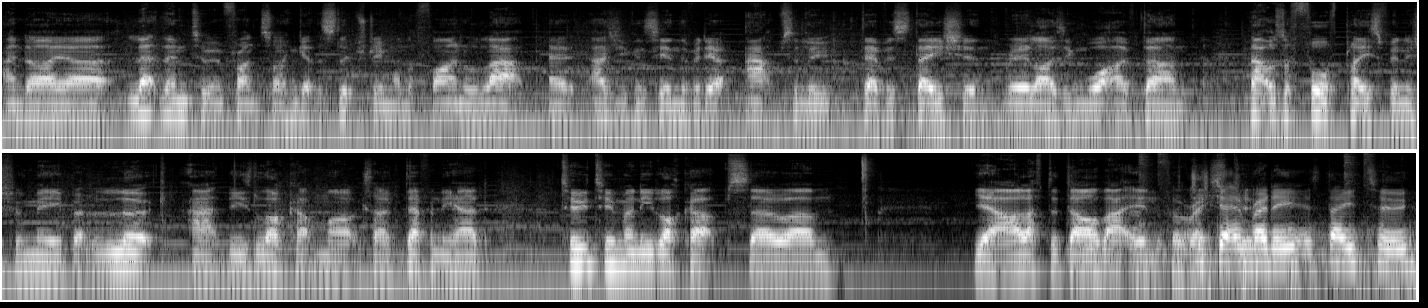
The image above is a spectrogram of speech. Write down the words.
and I uh, let them two in front so I can get the slipstream on the final lap. Uh, as you can see in the video, absolute devastation, realising what I've done. That was a fourth place finish for me, but look at these lockup marks. I've definitely had too, too many lockups. So um, yeah, I'll have to dial that in for race Just getting two. ready, it's day two.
